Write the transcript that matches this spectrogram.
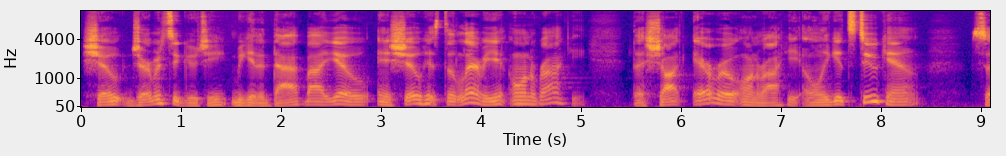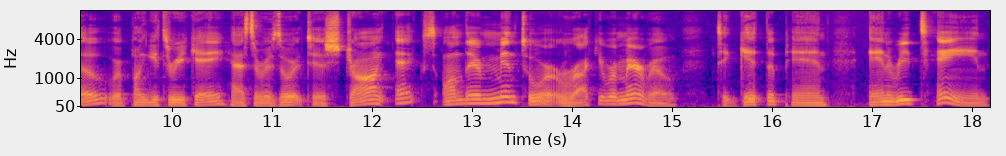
Sho Germans Taguchi. We get a dive by Yo, and Sho hits the lariat on Rocky. The shock arrow on Rocky only gets two count. So Roppongi 3K has to resort to strong X on their mentor Rocky Romero to get the pin and retain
